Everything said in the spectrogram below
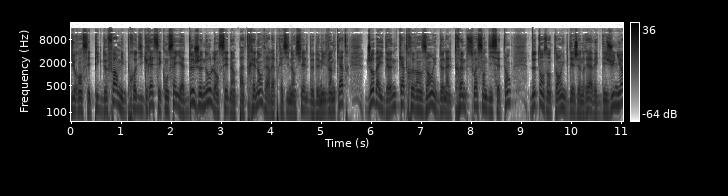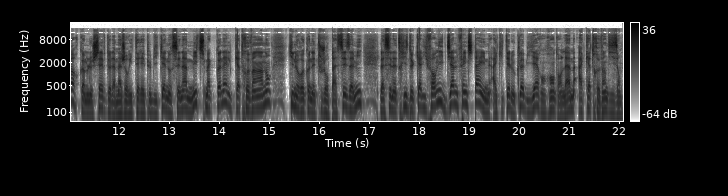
Durant ses pics de forme, il prodiguerait ses conseils à deux genoux lancés d'un pas traînant vers la présidentielle de 2024, Joe Biden, 80 ans, et Donald Trump, 77 ans. De temps en temps, il déjeunerait avec des juniors, comme le chef de la majorité républicaine au Sénat, Mitch McConnell, 81 ans, qui ne reconnaît toujours pas ses amis. La sénatrice de Californie, Diane Feinstein, a quitté le club hier en rendant l'âme à 90 ans.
